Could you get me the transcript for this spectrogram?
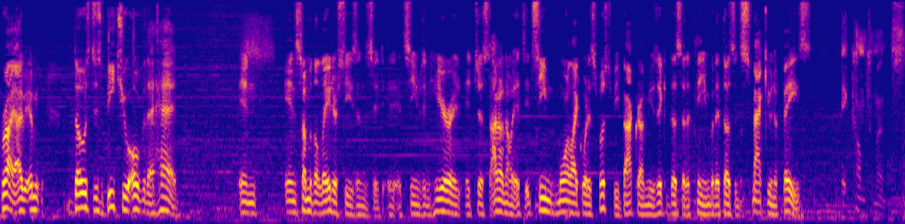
right. I, I mean, those just beat you over the head. In in some of the later seasons, it, it, it seems. In here, it, it just I don't know. It, it seemed more like what it's supposed to be background music. It does set a theme, but it doesn't smack you in the face. It complements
